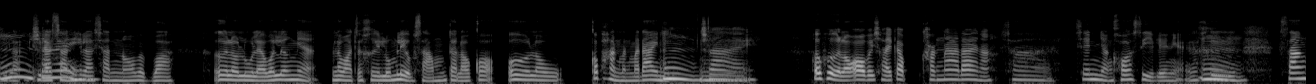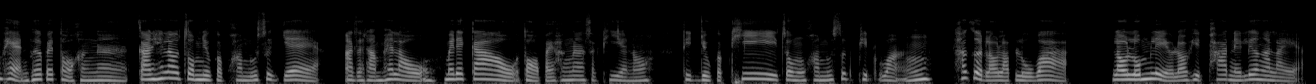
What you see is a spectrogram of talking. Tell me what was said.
ทีละอืมทีละชั้นใช่ทีละชั้นเนาะแบบว่า เออเรารู้แล้วว่าเรื่องเนี้ยเราอาจจะเคยล้มเหลวซ้ำแต่เราก็ เออเราก็ผ่านมันมาได้นี่อืมใช่อืมเผื่อๆเราเอาไปใช้กับครั้งหน้าได้นะใช่ เช่นอย่างข้อสี่เลยเนี่ยก็คืออมสร้างแผนเพื่อไปต่อข้างหน้า การที่เราจมอยู่กับความรู้สึกแย่ อาจจะทำให้เราไม่ได้ก้าวต่อไปข้างหน้าสักทีอะเนาะติดอยู่กับที่จมความรู้สึกผิดหวัง ถ้าเกิดเรารับรู้ว่า เราล้มเหลวเราผิดพลาดในเรื่องอะไรอะ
